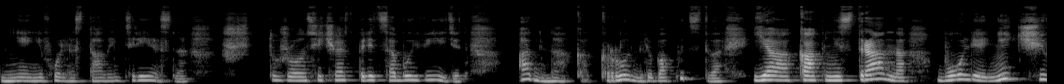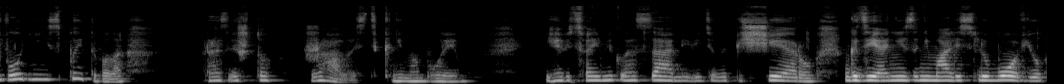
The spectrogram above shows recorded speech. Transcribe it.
Мне невольно стало интересно, что же он сейчас перед собой видит. Однако, кроме любопытства, я, как ни странно, более ничего не испытывала, разве что жалость к ним обоим. Я ведь своими глазами видела пещеру, где они занимались любовью,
